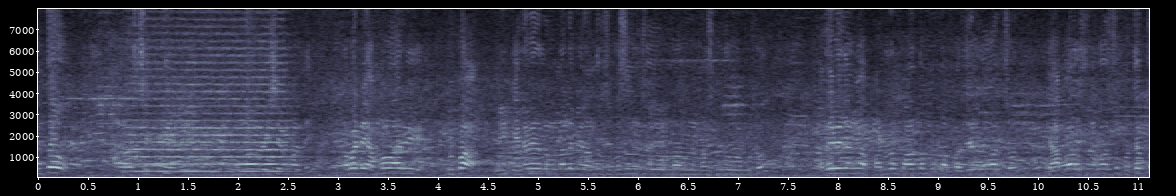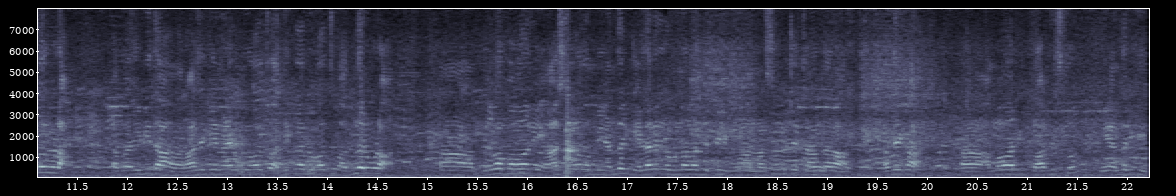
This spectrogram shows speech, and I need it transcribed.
ఎంతో శక్తి విషయం అది. కాబట్టి అమ్మవారి కృప మీకు ఎన్ని విధంగా ఉండాలి మీరు అందరూ సుఖ సంతోషంగా ఉండాలని మనస్ఫూర్తిగా కోరుకుంటూ అదేవిధంగా పట్టణ ప్రాంతంలో ఉన్న ప్రజలు కావచ్చు వ్యాపారస్తులు కావచ్చు ప్రతి ఒక్కరు కూడా వివిధ రాజకీయ నాయకులు కావచ్చు అధికారులు కావచ్చు అందరూ కూడా దుర్గాభవాని ఆశీర్వాదం మీ అందరికీ ఎల్లవెల్ల ఉండాలని చెప్పి మా నరసింహ ఛానల్ ద్వారా ప్రత్యేక అమ్మవారికి ప్రార్థిస్తూ మీ అందరికీ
